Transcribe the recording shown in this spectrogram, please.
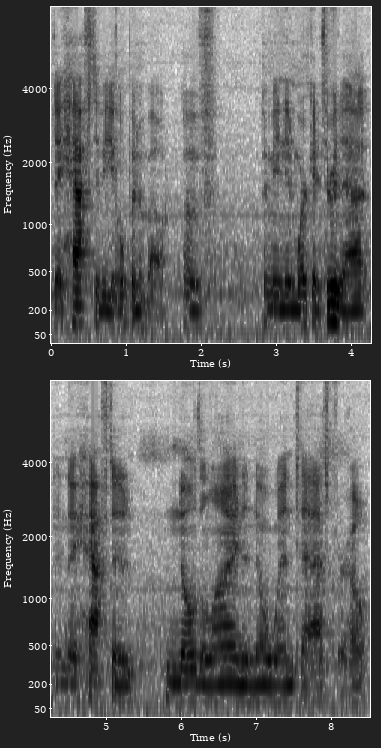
they have to be open about. Of, I mean, in working through that, and they have to know the line and know when to ask for help.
